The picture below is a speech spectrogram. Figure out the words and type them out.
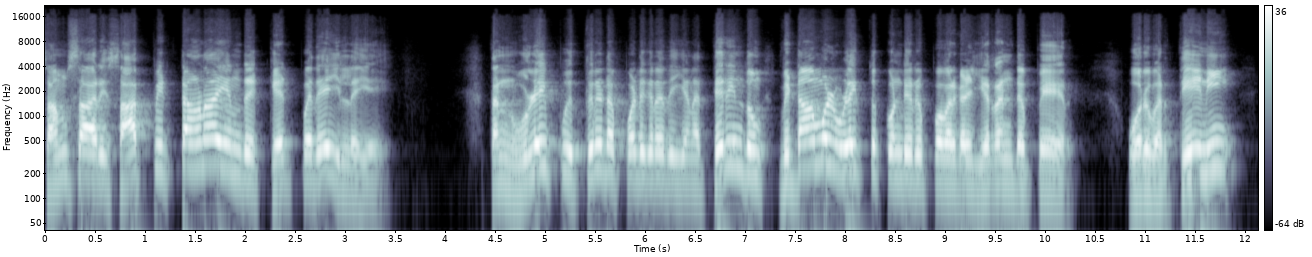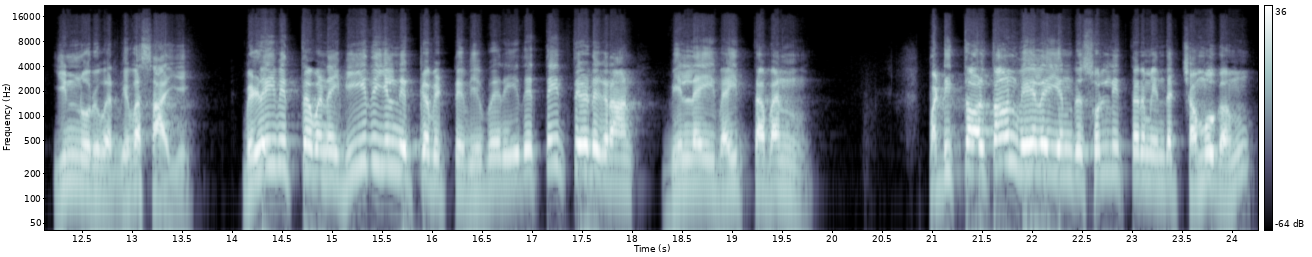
சம்சாரி சாப்பிட்டானா என்று கேட்பதே இல்லையே. தன் உழைப்பு திருடப்படுகிறது என தெரிந்தும் விடாமல் உழைத்துக் கொண்டிருப்பவர்கள் இரண்டு பேர். ஒருவர் தேனி இன்னொருவர் விவசாயி. விளைவித்தவனை வீதியில் நிற்க விட்டு விபரீதத்தை தேடுகிறான் விலை வைத்தவன். படித்தால்தான் வேலை என்று சொல்லித் தரும் இந்த சமூகம்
